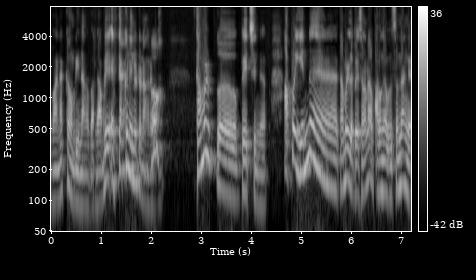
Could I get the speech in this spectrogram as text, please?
வணக்கம் அப்படின்னாங்க பாருங்க. அப்படியே டக்குன்னு நின்றுட்டோம் நாங்க ரெண்டு பேரும். தமிழ் பேச்சுங்க. அப்ப என்ன தமிழ்ல பேசுவாங்கன்னா அவங்க சொன்னாங்க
